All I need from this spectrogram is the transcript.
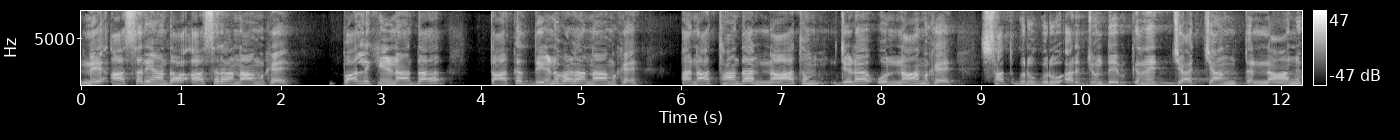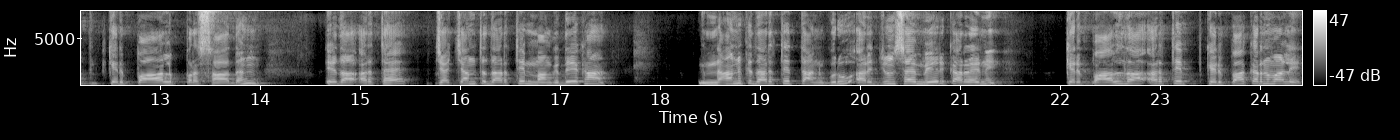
ਨੇ ਆਸਰਿਆਂ ਦਾ ਆਸਰਾ ਨਾਮ ਹੈ, ਬਲਹੀਣਾ ਦਾ ਤਾਕਤ ਦੇਣ ਵਾਲਾ ਨਾਮ ਹੈ, ਅਨਾਥਾਂ ਦਾ ਨਾਥ ਜਿਹੜਾ ਉਹ ਨਾਮ ਹੈ। ਸਤਿਗੁਰੂ ਗੁਰੂ ਅਰਜੁਨ ਦੇਵ ਕਹਿੰਦੇ, ਜਚੰਤ ਨਾਨਕ ਕਿਰਪਾਲ ਪ੍ਰਸਾਦੰ। ਇਹਦਾ ਅਰਥ ਹੈ, ਜਚੰਤ ਦਾ ਅਰਥ ਹੈ, ਮੰਗਦੇ ਖਾਂ। ਨਾਨਕ ਦਾ ਅਰਥ ਧੰਨ ਗੁਰੂ ਅਰਜੁਨ ਸਾਹਿਬ ਮਿਹਰ ਕਰ ਰਹੇ ਨੇ। ਕਿਰਪਾਲ ਦਾ ਅਰਥ ਹੈ, ਕਿਰਪਾ ਕਰਨ ਵਾਲੇ।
